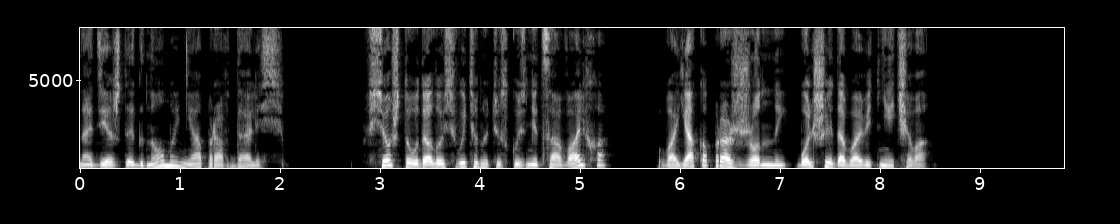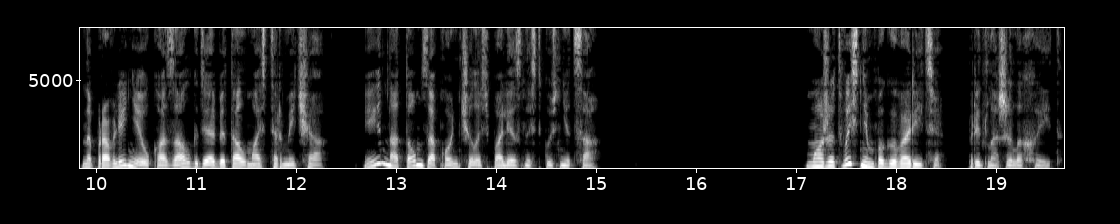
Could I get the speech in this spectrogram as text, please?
Надежды гномы не оправдались. Все, что удалось вытянуть из кузнеца Вальха, вояка прожженный, больше и добавить нечего. Направление указал, где обитал мастер меча, и на том закончилась полезность кузнеца. «Может, вы с ним поговорите?» — предложила Хейт.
